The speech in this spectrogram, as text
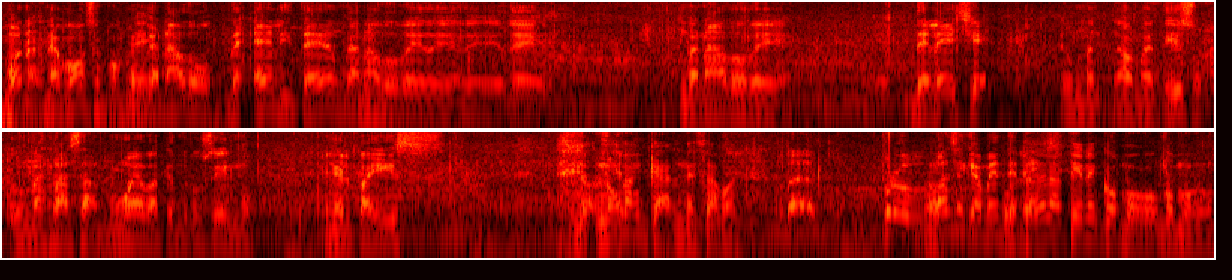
Bueno, es negocio porque Sí. un ganado de élite, un ganado de, de- de- de- un ganado de, leche, es un ganado mestizo, es una raza nueva que introducimos en el país. No, no dan carne esa vaca. Eh, Pero básicamente Ustedes la tienen como, como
